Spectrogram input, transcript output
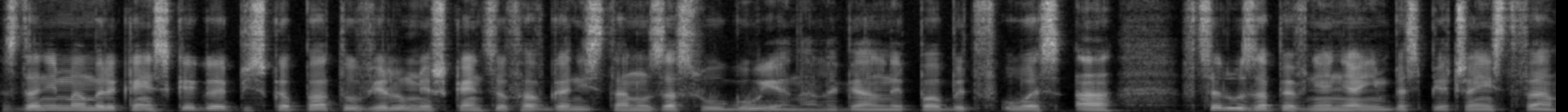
Zdaniem amerykańskiego episkopatu wielu mieszkańców Afganistanu zasługuje na legalny pobyt w USA w celu zapewnienia im bezpieczeństwa,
